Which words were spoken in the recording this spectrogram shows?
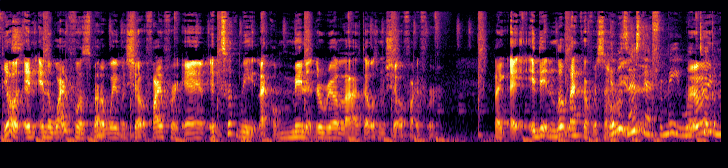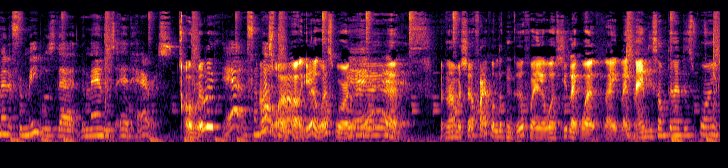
Yo, and, and the wife was, by the way, Michelle Pfeiffer, and it took me like a minute to realize that was Michelle Pfeiffer. Like, it, it didn't look like her for some reason. It was reason. instant for me. What Really? took a minute for me was that the man was Ed Harris. Oh, really? Yeah, from oh, Westworld. Oh, wow. Yeah, Westworld. Yeah, yeah, yeah. But now Michelle Pfeiffer looking good for you. Was she like what, like like ninety something at this point?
